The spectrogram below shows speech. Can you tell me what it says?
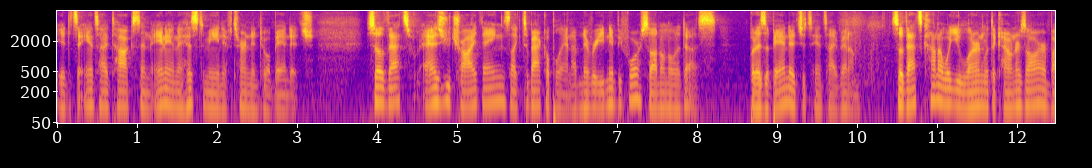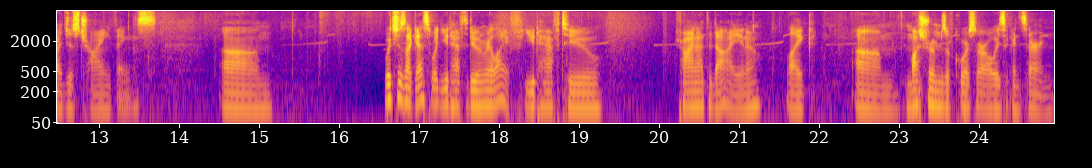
it's an antitoxin and antihistamine if turned into a bandage. So that's as you try things like tobacco plant. I've never eaten it before, so I don't know what it does. But as a bandage, it's anti-venom. So that's kind of what you learn what the counters are by just trying things. Um, which is, I guess, what you'd have to do in real life. You'd have to try not to die, you know? Like, um, mushrooms, of course, are always a concern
